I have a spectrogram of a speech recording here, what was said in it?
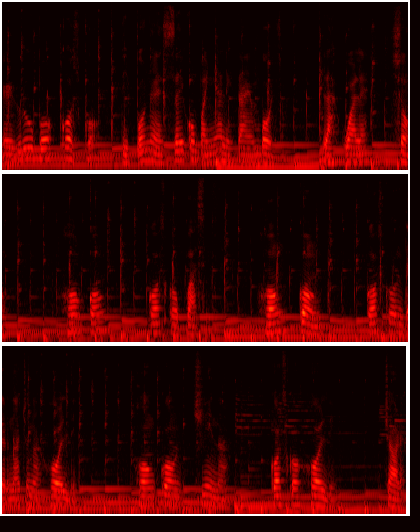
El grupo Costco dispone de seis compañías listadas en bolsa, las cuales son Hong Kong Costco Pacific, Hong Kong Costco International Holding, Hong Kong China Costco Holding, Charles,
